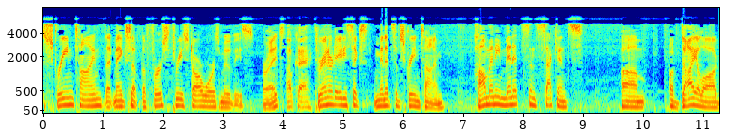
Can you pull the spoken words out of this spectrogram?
screen time that makes up the first three Star Wars movies, all right? Okay. 386 minutes of screen time. How many minutes and seconds um, of dialogue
